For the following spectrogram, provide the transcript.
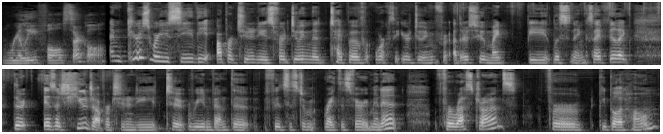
really full circle. I'm curious where you see the opportunities for doing the type of work that you're doing for others who might be listening, because I feel like there is a huge opportunity to reinvent the food system right this very minute for restaurants, for people at home.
